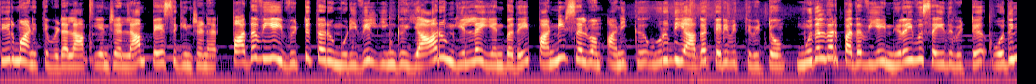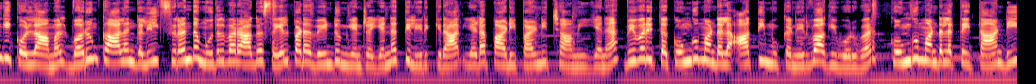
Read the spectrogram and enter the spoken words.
தீர்மானித்து விடலாம் என்றெல்லாம் பேசுகின்றனர். பதவியை விட்டுத்தரும் முடிவில் இங்கு யாரும் இல்லை என்பதை பன்னீர்செல்வம் அணிக்கு உறுதியாக தெரிவித்துவிட்டோம். முதல்வர் பதவியை நிறைவு செய்துவிட்டு ஒதுங்கிக் கொள்ளாமல் வரும் காலங்களில் சிறந்த முதல்வராக செயல்பட வேண்டும் என்ற எண்ணத்தில் இருக்கிறார் எடப்பாடி பழனிசாமி என விவரித்த கொங்கு மண்டல அதிமுக நிர்வாகி ஒருவர் கொங்கு மண்டலத்தை தாண்டி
